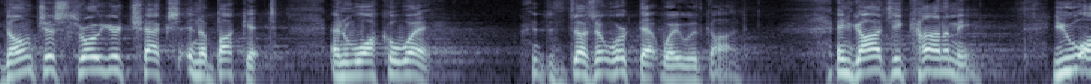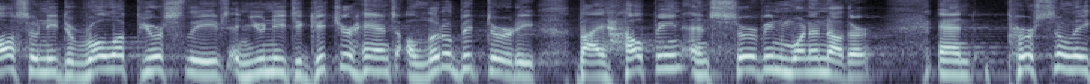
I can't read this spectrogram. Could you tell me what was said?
don't just throw your checks in a bucket and walk away. It doesn't work that way with God. In God's economy, you also need to roll up your sleeves and you need to get your hands a little bit dirty by helping and serving one another and personally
